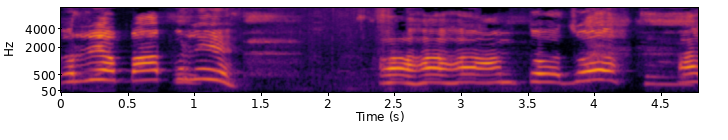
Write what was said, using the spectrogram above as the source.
અરે બાપ રે હા હા હા આમ તો જો આ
